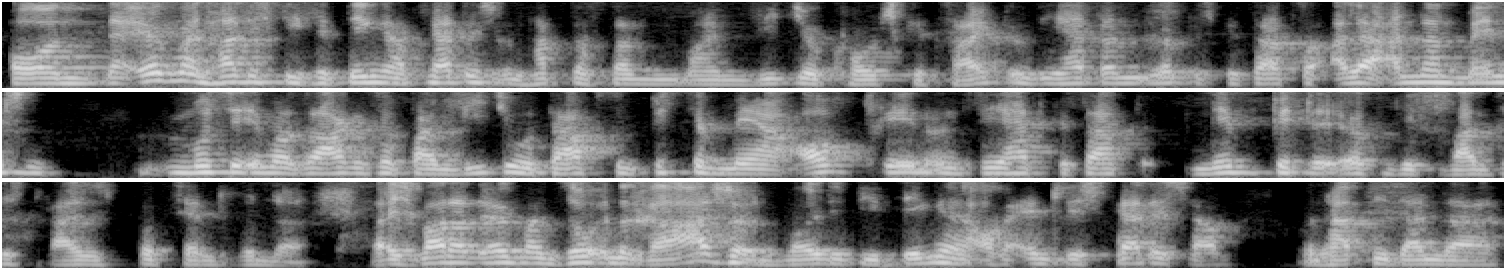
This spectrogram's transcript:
Und na, irgendwann hatte ich diese Dinger fertig und habe das dann meinem Videocoach gezeigt und die hat dann wirklich gesagt, so alle anderen Menschen, muss ich immer sagen, so beim Video darfst du ein bisschen mehr aufdrehen und sie hat gesagt, nimm bitte irgendwie 20, 30 Prozent runter. Weil ich war dann irgendwann so in Rage und wollte die Dinge auch endlich fertig haben und habe die dann da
